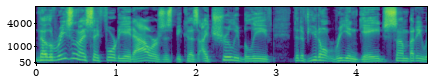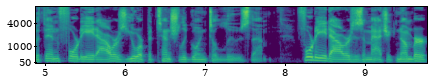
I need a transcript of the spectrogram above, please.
Now, the reason I say 48 hours is because I truly believe that if you don't re engage somebody within 48 hours, you are potentially going to lose them. 48 hours is a magic number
